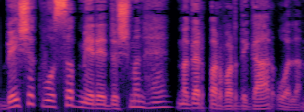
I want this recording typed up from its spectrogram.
بے شک وہ سب میرے دشمن ہیں مگر پروردگار اولم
